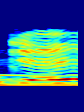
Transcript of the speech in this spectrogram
Okay.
